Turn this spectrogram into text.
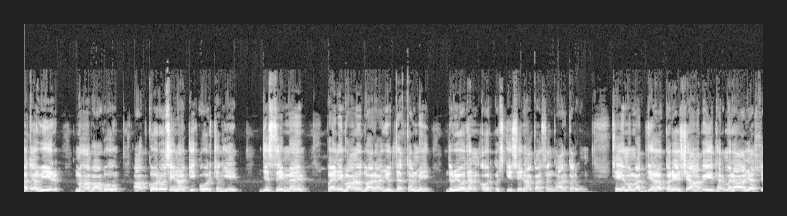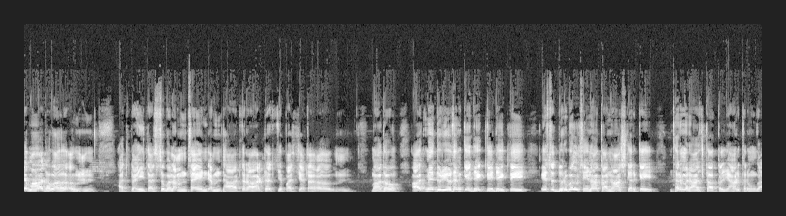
अतः वीर महाबाहो, आप कौरव सेना की ओर चलिए, जिससे मैं पैने बाणों द्वारा युद्ध स्थल में दुर्योधन और उसकी सेना का संहार करूँ। क्षेम मध्य करिष्यापि धर्मराज से माधव। हत्वहितुबलम सैन्यम धातराष्ट्र पश्यत। माधव, आज मैं दुर्योधन के देखते देखते इस दुर्बल सेना का नाश करके धर्मराज का कल्याण करूँगा।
